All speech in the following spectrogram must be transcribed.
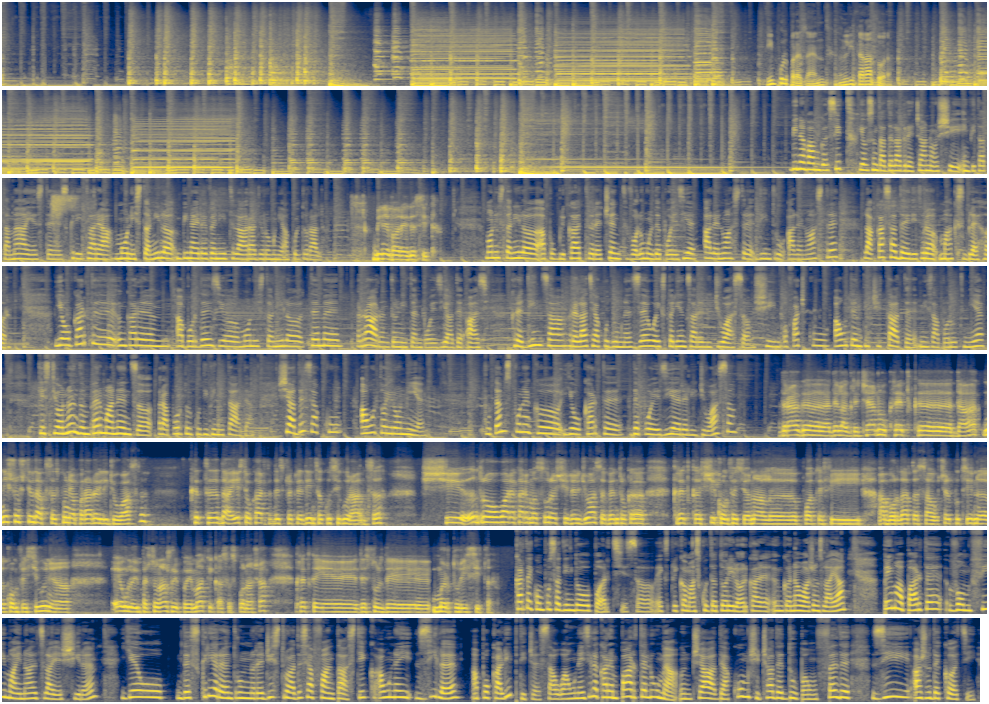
Timpul prezent în literatură. Bine v-am găsit! Eu sunt Adela Greceanu și invitata mea este scriitoarea Moni Stănilă. Bine ai revenit la Radio România Cultural! Bine v-am regăsit! Moni Stănilă a publicat recent volumul de poezie Ale noastre dintr-o ale noastre la casa de editură Max Blecher. E o carte în care abordezi, uh, Moni Stănilă, teme rar întâlnite în poezia de azi. Credința, relația cu Dumnezeu, experiența religioasă și o faci cu autenticitate, mi s-a părut mie, chestionând în permanență raportul cu divinitatea și adesea cu autoironie. Putem spune că e o carte de poezie religioasă? Dragă Adela Greceanu, cred că da. Nici nu știu dacă să spun neapărat religioasă, cât da, este o carte despre credință cu siguranță și într-o oarecare măsură și religioasă, pentru că cred că și confesional poate fi abordată sau cel puțin confesiunea eului personajului poematic, ca să spun așa, cred că e destul de mărturisită. Cartea e compusă din două părți, să explicăm ascultătorilor care încă n-au ajuns la ea. Prima parte, Vom fi mai înalți la ieșire, e o descriere într-un registru adesea fantastic a unei zile apocaliptice sau a unei zile care împarte lumea în cea de acum și cea de după, un fel de zi a judecății.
